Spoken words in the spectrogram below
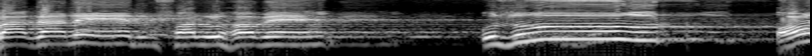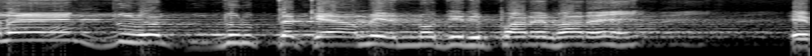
বাগানের ফল হবে। হুজুর, অনেক দূর দূর থেকে আমি নদীর পারে ভারে এ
